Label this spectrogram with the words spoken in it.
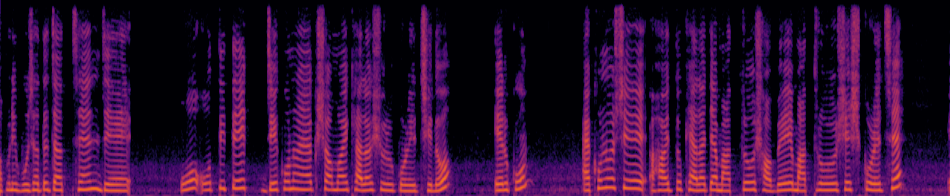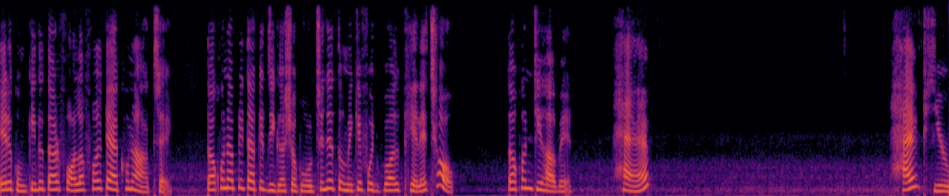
আপনি বোঝাতে চাচ্ছেন যে ও অতীতে যে কোনো এক সময় খেলা শুরু করেছিল, এরকম? এখনও সে হয়তো খেলাটা মাত্র সবে মাত্র শেষ করেছে এরকম, কিন্তু তার ফলাফলটা এখনও আছে। তখন আপনি তাকে জিজ্ঞাসা করছেন যে, তুমি কি ফুটবল খেলেছো? তখন কি হবে? Have have you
